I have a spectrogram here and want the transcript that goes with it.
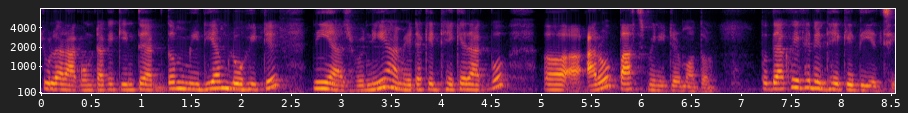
চুলার আগুনটাকে কিন্তু একদম মিডিয়াম লো হিটে নিয়ে আসব। নিয়ে আমি এটাকে ঢেকে রাখব আরও পাঁচ মিনিটের মতন। তো দেখো এখানে ঢেকে দিয়েছি।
